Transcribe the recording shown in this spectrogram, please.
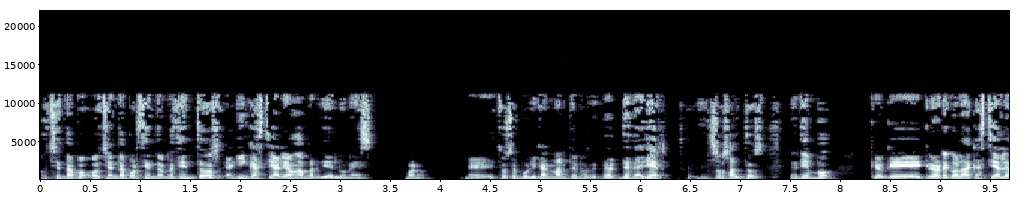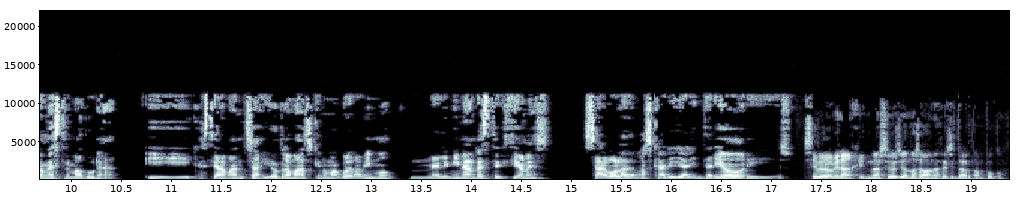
80%, po- 80% en recintos. Aquí en Castilla y León, a partir del lunes, bueno, eh, esto se publica el martes, pues, de- desde ayer, esos saltos de tiempo. Creo que, creo recordar Castilla y León, Extremadura y Castilla-La Mancha y otra más, que no me acuerdo ahora mismo, me eliminan restricciones, salvo la de mascarilla en interior y eso. Sí, pero mira, en gimnasios ya no se va a necesitar tampoco.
